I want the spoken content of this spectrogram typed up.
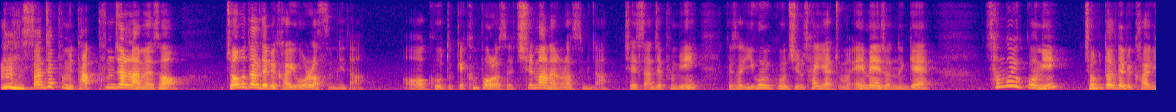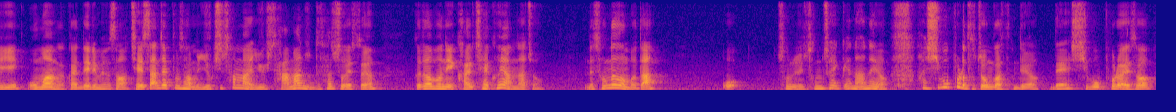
싼 제품이 다 품절나면서 저번 달 대비 가격이 올랐습니다. 어 그것도 꽤 큰 폭 올랐어요. 7만원 올랐습니다. 제일 싼 제품이. 그래서 2060 지금 사기가 좀 애매해졌는 게 3060이 저번 달 대비 가격이 5만원 가까이 내리면서 제일 싼 제품 사면 63만원, 64만원 정도 살 수가 있어요. 그러다 보니 가격 차이 거의 안 나죠. 근데 성능은 뭐다? 어? 성능 차이 꽤 나네요. 한 15%더 좋은 것 같은데요. 네 15%에서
